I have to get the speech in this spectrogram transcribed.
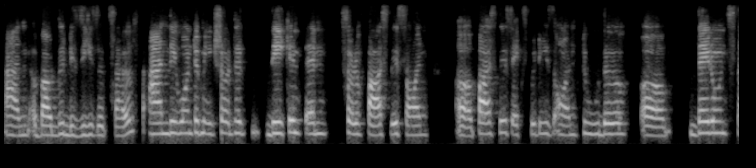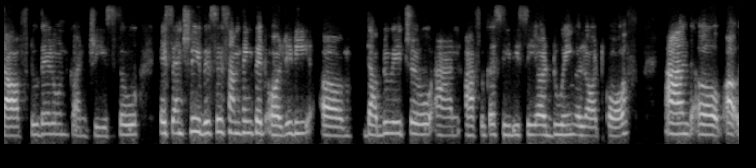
and about the disease itself. And they want to make sure that they can then sort of pass this on, uh, pass this expertise on to the uh, their own staff, to their own countries. So essentially, this is something that already um, WHO and Africa CDC are doing a lot of. And uh, our,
